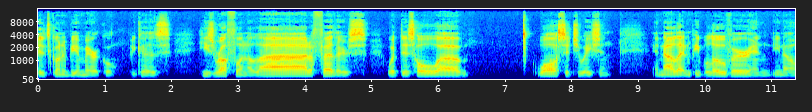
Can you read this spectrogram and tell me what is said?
it's going to be a miracle because he's ruffling a lot of feathers with this whole uh, wall situation and not letting people over and you know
